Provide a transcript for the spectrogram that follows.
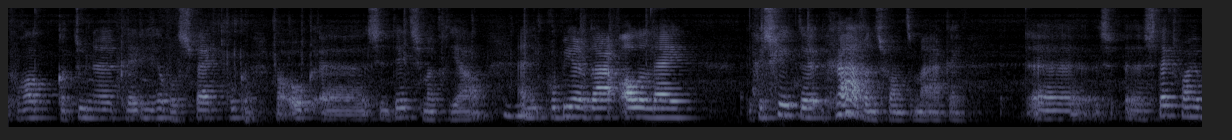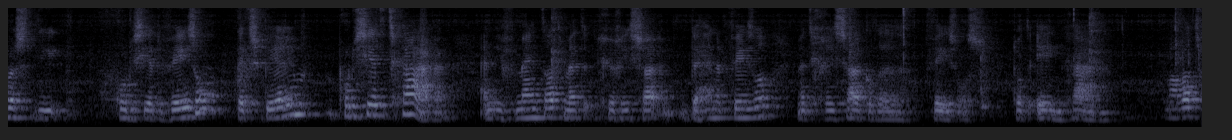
vooral katoenen, kleding, heel veel spijkerbroeken, maar ook uh, synthetisch materiaal. Mm -hmm. En die proberen daar allerlei geschikte garens van te maken. Uh, Stackfibers die produceert de vezel, Texperium produceert het garen. En die vermengt dat met de hennepvezel met gerecyclede vezels tot één garen. Maar wat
